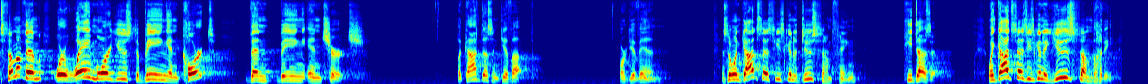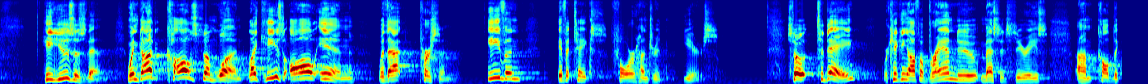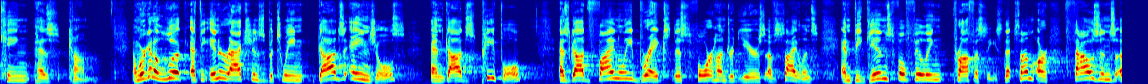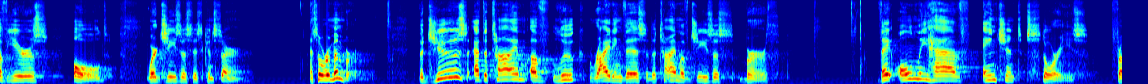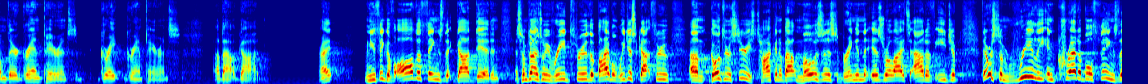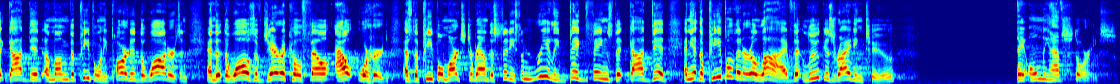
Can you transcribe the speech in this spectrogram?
Some of them were way more used to being in court than being in church. But God doesn't give up or give in. And so when God says He's going to do something, He does it. When God says He's going to use somebody, He uses them. When God calls someone, like He's all in with that person, even if it takes 400 years. So today, we're kicking off a brand new message series um, called The King Has Come. And we're going to look at the interactions between God's angels and God's people as God finally breaks this 400 years of silence and begins fulfilling prophecies that some are thousands of years old where Jesus is concerned. And so remember, the Jews at the time of Luke writing this, at the time of Jesus' birth, they only have ancient stories from their grandparents, great grandparents about God right? When you think of all the things that God did, and, and sometimes we read through the Bible, we just got through um, going through a series talking about Moses bringing the Israelites out of Egypt. There were some really incredible things that God did among the people when He parted the waters and, and the, the walls of Jericho fell outward as the people marched around the city. Some really big things that God did. And yet, the people that are alive that Luke is writing to, they only have stories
